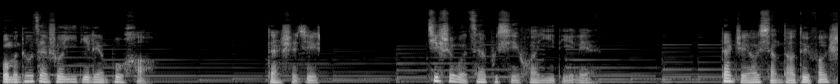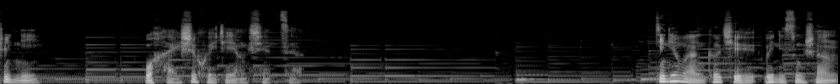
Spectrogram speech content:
我们都在说异地恋不好，但实际，即使我再不喜欢异地恋，但只要想到对方是你。我还是会这样选择。今天晚安歌曲为你送上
